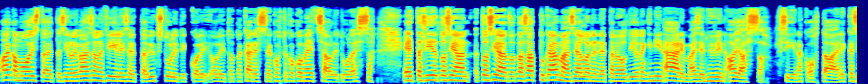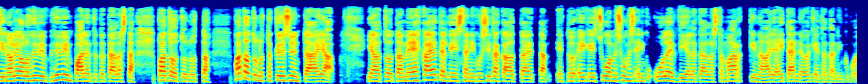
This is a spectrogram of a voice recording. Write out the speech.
aika moista, että siinä oli vähän sellainen fiilis, että yksi tulitikku oli, oli tota kädessä ja kohta koko metsä oli tulessa. Että siinä tosiaan, tosiaan tota sattui käymään sellainen, että me oltiin jotenkin niin äärimmäisen hyvin ajassa siinä kohtaa. Eli siinä oli ollut hyvin, hyvin paljon tätä tällaista patoutunutta, patoutunutta kysyntää ja, ja tota, me ehkä ajateltiin sitä niin kuin sitä kautta, että, että no, ei, Suomessa, Suomessa ei niin kuin ole vielä tällaista markkinaa ja ei tänne oikein tätä niin kuin voi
